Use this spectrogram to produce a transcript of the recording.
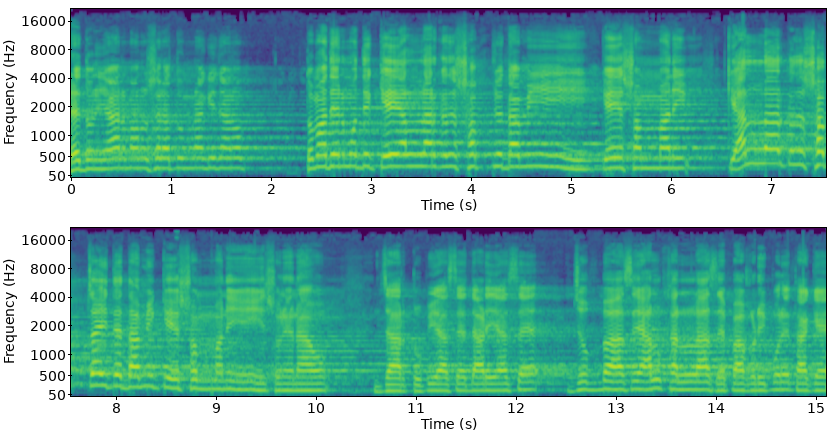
রে দুনিয়ার মানুষেরা তোমরা কি জানো? তোমাদের মধ্যে কে আল্লাহর কাছে সবচেয়ে দামি, কে সম্মানী? কে আল্লাহর কাছে সবচাইতে দামি, কে সম্মানী? শুনে নাও। যার টুপি আছে, দাড়ি আছে, জুব্বা আছে, আলখাল্লা আছে, পাগড়ি পরে থাকে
